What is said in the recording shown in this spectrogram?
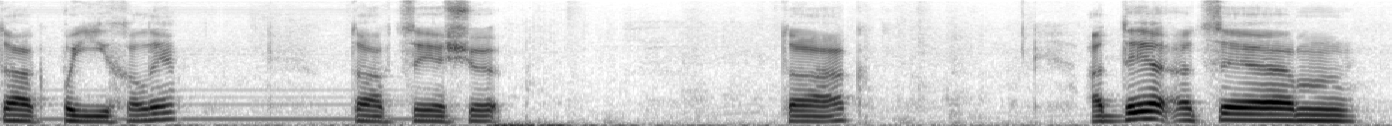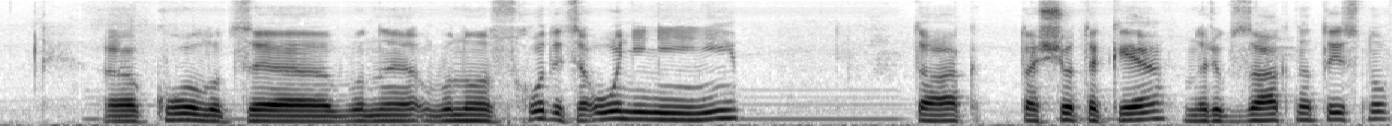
Так, поїхали. Так, це я що. Так. А де е, це е, коло? Це воно, воно сходиться? О, ні, ні, ні. Так. Та що таке? На рюкзак натиснув.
